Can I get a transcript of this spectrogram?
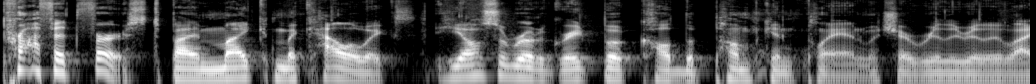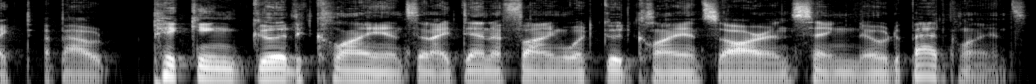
Profit First by Mike Michalowicz. He also wrote a great book called The Pumpkin Plan, which I really, really liked about picking good clients and identifying what good clients are and saying no to bad clients.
